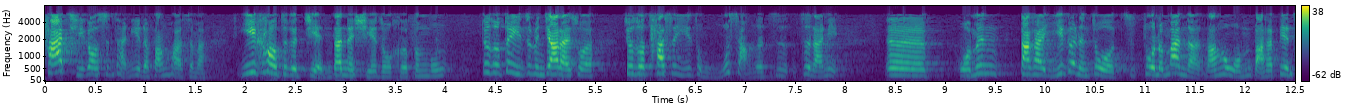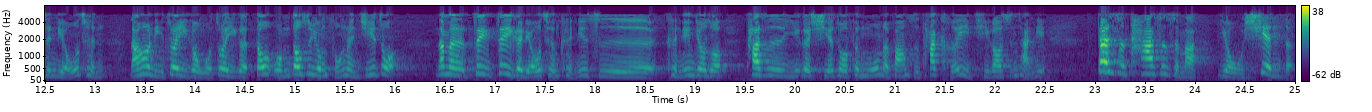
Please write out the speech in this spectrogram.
它提高生产力的方法是什么？依靠这个简单的协作和分工。就是对于资本家来说，就是说它是一种无偿的自自然力。呃，我们大概一个人做做的慢的，然后我们把它变成流程，然后你做一个，我做一个，都我们都是用缝纫机做。那么这这个流程肯定是肯定就是说它是一个协作分工的方式，它可以提高生产力，但是它是什么有限的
